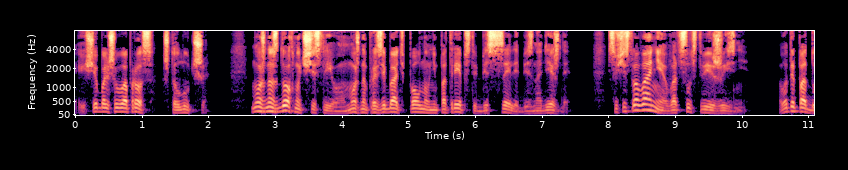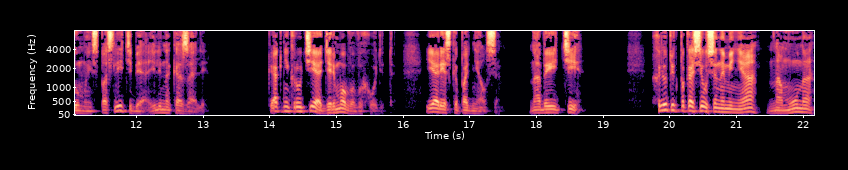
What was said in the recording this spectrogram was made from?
Еще большой вопрос, что лучше? Можно сдохнуть счастливым, можно прозябать в полном непотребстве, без цели, без надежды. Существование в отсутствии жизни. Вот и подумай, спасли тебя или наказали. Как ни крути, а дерьмово выходит. Я резко поднялся. Надо идти. Хлюпик покосился на меня, на Муна.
